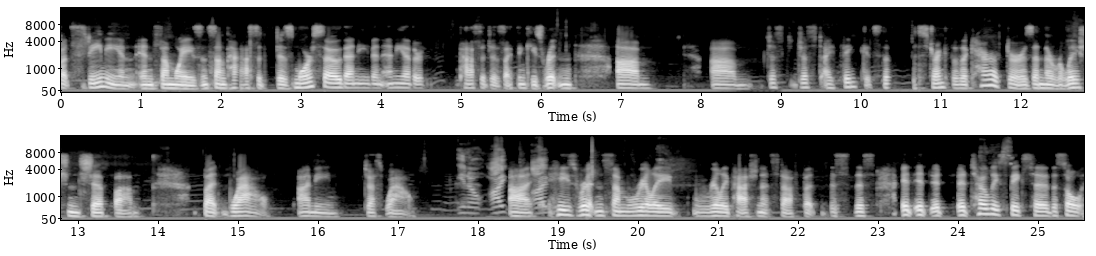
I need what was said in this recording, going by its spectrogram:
but steamy in, in some ways, in some passages, more so than even any other passages I think he's written. Um, um, just, just, I think it's the strength of the characters and their relationship. Um, but wow, I mean, just wow. You know, I, Uh, I he's written some really, really passionate stuff, but this, this, it, it, it, it totally speaks to the soul,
